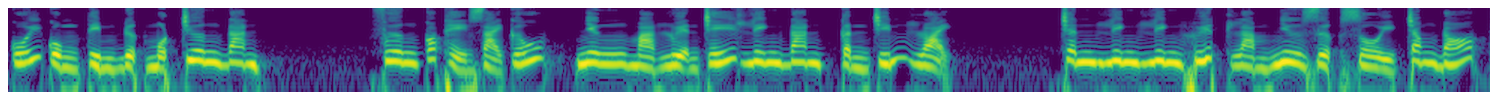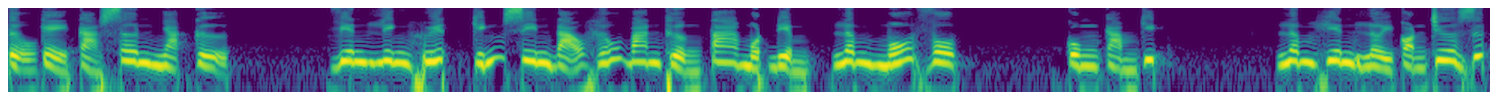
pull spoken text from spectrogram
cuối cùng tìm được một chương đan. Phương có thể giải cứu, nhưng mà luyện chế linh đan cần chín loại. Chân linh linh huyết làm như dược rồi trong đó tự kể cả sơn nhạc cự. Viên linh huyết kính xin đạo hữu ban thưởng ta một điểm, lâm mố vô. Cùng cảm kích. Lâm Hiên lời còn chưa dứt,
